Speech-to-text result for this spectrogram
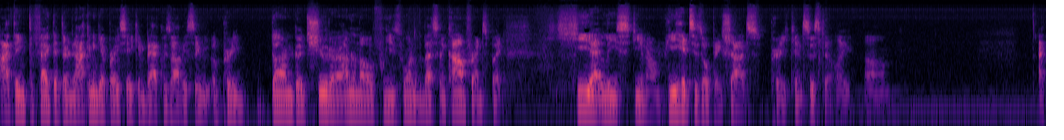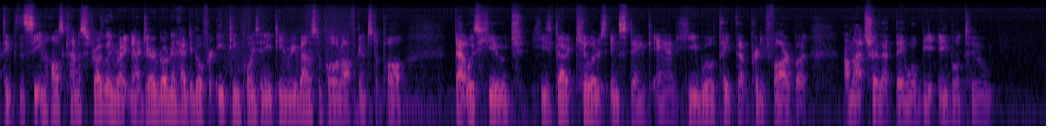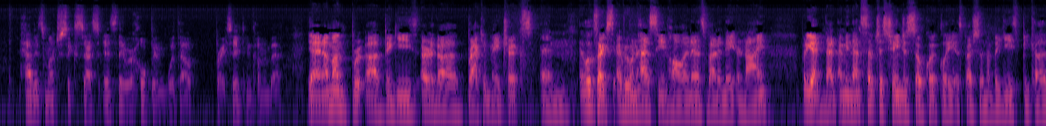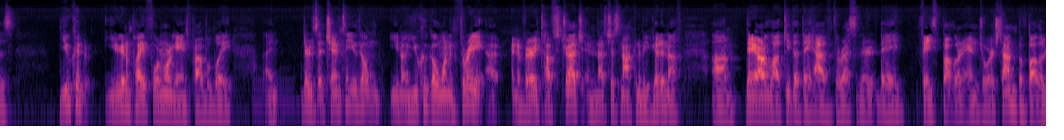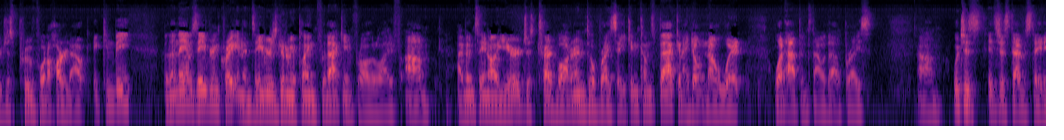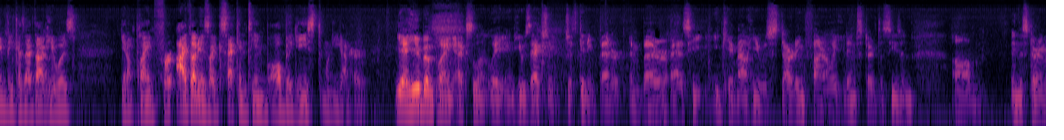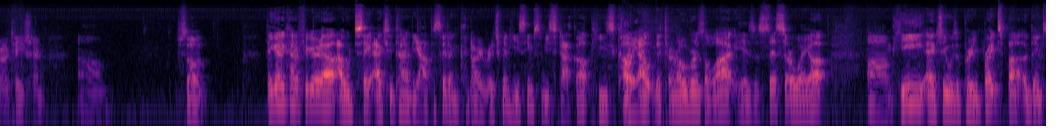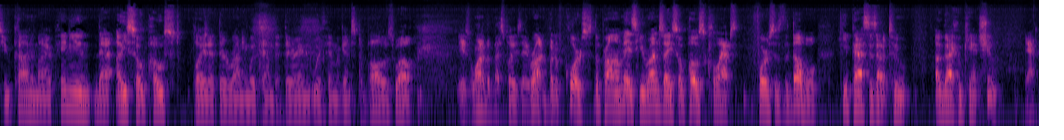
I think the fact that they're not going to get Bryce Aiken back, who's obviously a pretty darn good shooter, I don't know if he's one of the best in the conference, but he at least, you know, he hits his open shots pretty consistently. Um, I think the Seton Hall's kind of struggling right now. Jared Rhoden had to go for 18 points and 18 rebounds to pull it off against DePaul. That was huge. He's got a killer's instinct and he will take them pretty far, but I'm not sure that they will be able to have as much success as they were hoping without Bryce Aiken coming back. Yeah, and I'm on uh, Big E's or the bracket matrix, and it looks like everyone has Seton Hall in it. It's about an eight or nine. But again, that I mean that stuff just changes so quickly, especially in the Big East, because you could you're gonna play four more games probably, and there's a chance that you don't you know you could go one and three uh, in a very tough stretch, and that's just not to be good enough. Um, they are lucky that they have the rest of their they face Butler and Georgetown, but Butler just proved what a hard out it can be. But then they have Xavier and Creighton, and Xavier's going to be playing for that game for all their life. Um, I've been saying all year, just tread water until Bryce Aiken comes back, and I don't know what what happens now without Bryce, um, which is it's just devastating because I thought he was, you know, playing for. I thought he was like second team All Big East when he got hurt. Yeah, he had been playing excellently, and he was actually just getting better and better as he, he came out. He was starting finally. He didn't start the season um, in the starting rotation. Um, so they got to kind of figure it out. I would say actually kind of the opposite on Kadary Richmond. He seems to be stuck up. He's cut Oh, yeah. out the turnovers a lot. His assists are way up. Um, he actually was a pretty bright spot against UConn, in my opinion. That ISO post play that they're running with him, that they're in with him against DePaul as well, is one of the best plays they run. But of course, the problem is he runs ISO post, collapse, forces the double. He passes out to a guy who can't shoot. Yeah.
